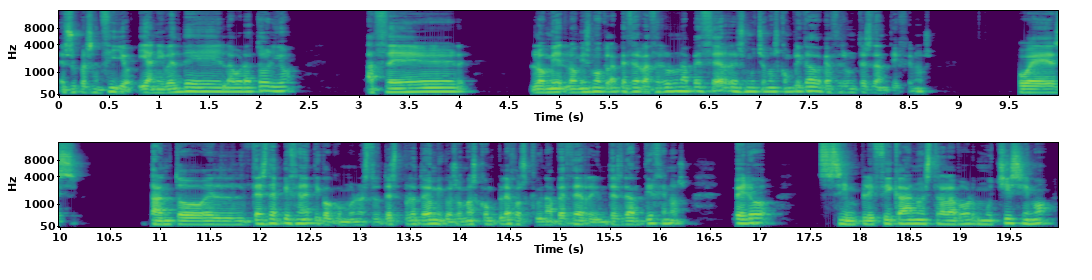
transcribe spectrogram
es súper sencillo. Y a nivel de laboratorio, hacer lo, lo, mismo que la PCR, hacer una PCR es mucho más complicado que hacer un test de antígenos. Pues tanto el test epigenético como nuestro test proteómico son más complejos que una PCR y un test de antígenos, pero simplifica nuestra labor muchísimo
